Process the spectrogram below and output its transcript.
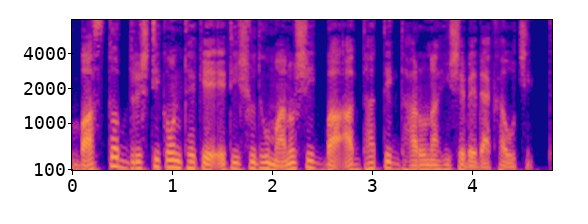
বাস্তব দৃষ্টিকোণ থেকে এটি শুধু মানসিক বা আধ্যাত্মিক ধারণা হিসেবে দেখা উচিত।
